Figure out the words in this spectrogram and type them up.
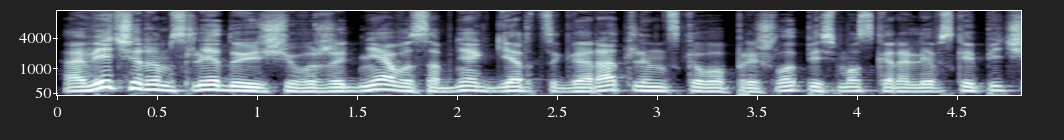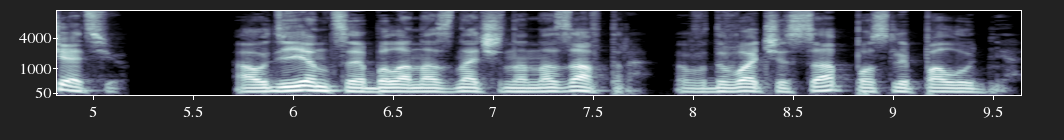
а вечером следующего же дня в особняк герцога Ратлинского пришло письмо с королевской печатью. Аудиенция была назначена на завтра, в два часа после полудня.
